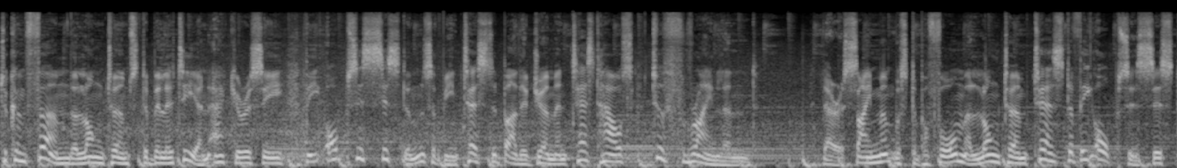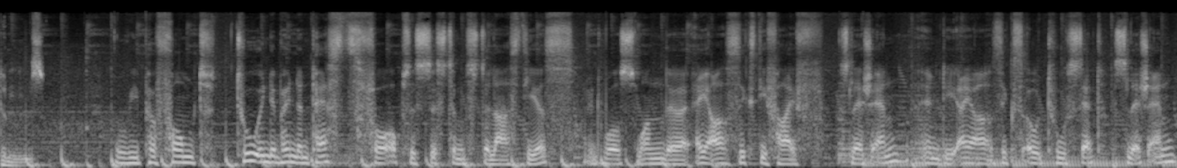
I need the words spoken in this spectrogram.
To confirm the long-term stability and accuracy, the OPSIS systems have been tested by the German test house TÜV Rheinland. Their assignment was to perform a long-term test of the OPSIS systems. We performed two independent tests for OPSIS systems the last years. It was one the AR65-N and the AR602Z-N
